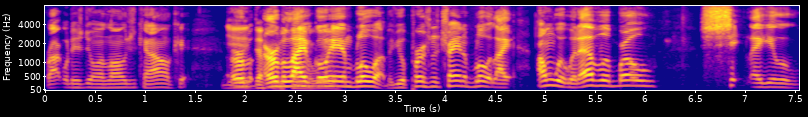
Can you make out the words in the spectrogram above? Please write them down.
rock with this joint as long as you can. I don't care. Yeah, Herb- definitely Herbalife, go ahead and blow up. If you're a personal trainer, blow it. Like I'm with whatever, bro. Shit, like yo,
